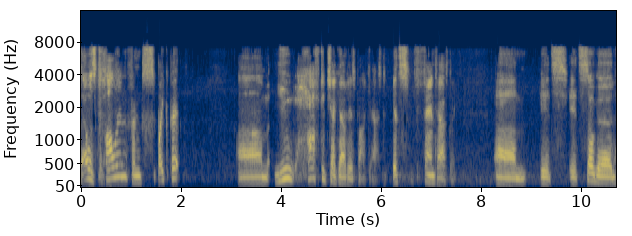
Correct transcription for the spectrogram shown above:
That was Colin from Spike Pit. Um, you have to check out his podcast. It's fantastic. Um, it's it's so good.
